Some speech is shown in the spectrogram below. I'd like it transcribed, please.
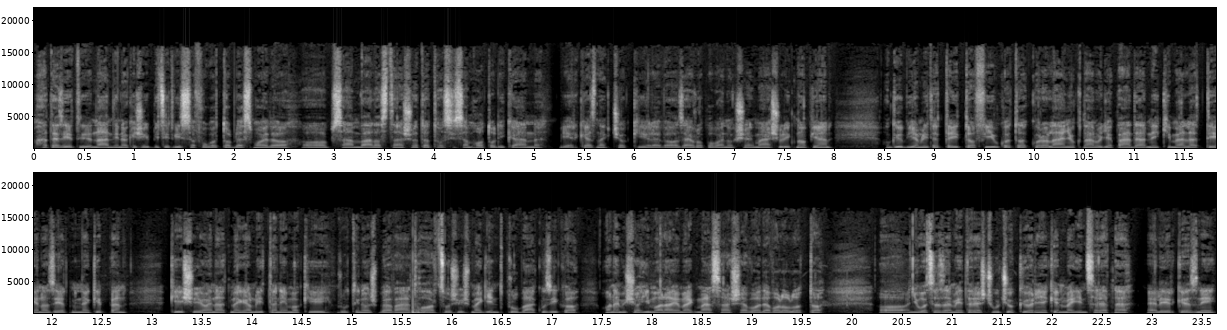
hát ezért Nándinak is egy picit visszafogottabb lesz majd a, a számválasztása, tehát azt hiszem hatodikán érkeznek csak ki eleve az Európa-bajnokság második napján. A Göbi említette itt a fiúkat, akkor a lányoknál ugye Pádár Niki én azért mindenképpen Késé Ajnát megemlíteném, aki rutinos bevált harcos, és megint próbálkozik, a, ha nem is a Himalája megmászásával, de valahol ott a, a 8000 méteres csúcsok környékén megint szeretne elérkezni.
